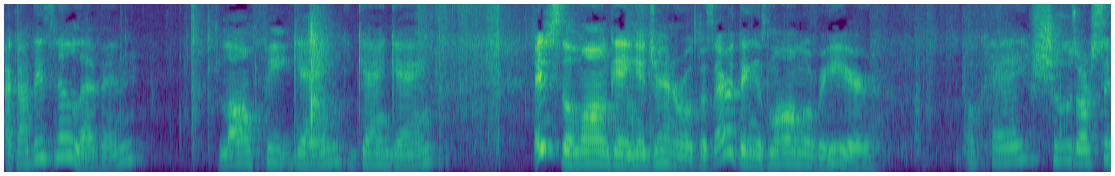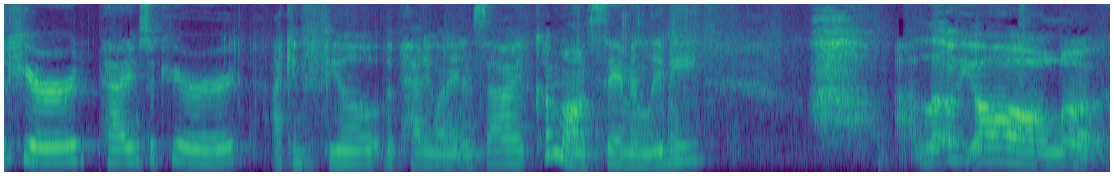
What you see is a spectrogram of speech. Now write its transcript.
I got these in 11. Long feet gang, gang, gang. It's just a long gang in general because everything is long over here. Okay, shoes are secured, padding secured. I can feel the padding on the inside. Come on, Sam and Libby. I love y'all.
